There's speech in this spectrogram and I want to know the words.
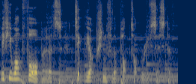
If you want four berths, tick the option for the pop-top roof system.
